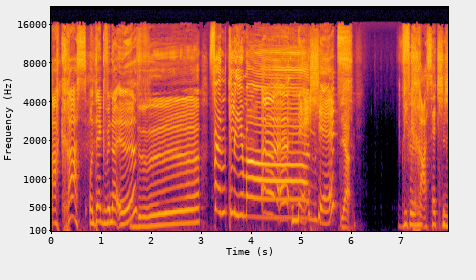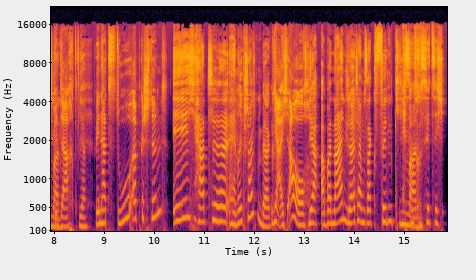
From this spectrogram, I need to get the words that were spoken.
Ach krass. Und der Gewinner ist? Finn Kliman! Äh, nicht jetzt? Ja. Wie Finn krass, hätte ich nicht Kliman. gedacht. Ja. Wen hattest du abgestimmt? Ich hatte Henrik Stoltenberg. Ja, ich auch. Ja, aber nein, die Leute haben gesagt Finn es Kliman. interessiert sich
